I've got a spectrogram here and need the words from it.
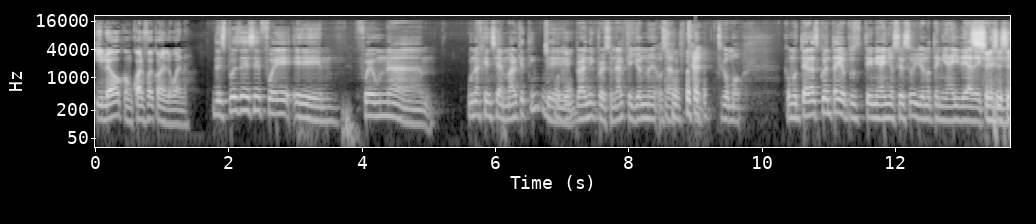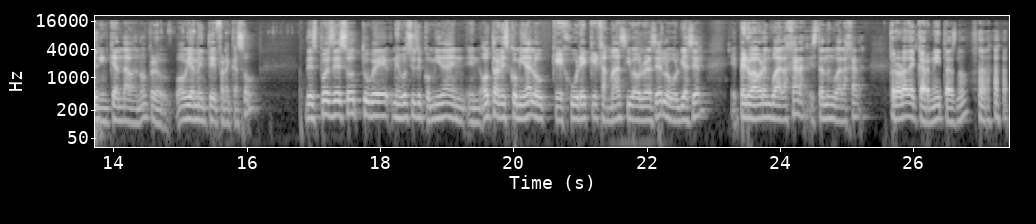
Y luego, ¿con cuál fue con el bueno? Después de ese fue, eh, fue una, una agencia de marketing, de branding personal, que yo no, o sea, como, como te das cuenta, yo pues tenía años eso, yo no tenía idea de Sí, qué- sí, sí. en qué andaba, ¿no? Pero obviamente fracasó. Después de eso tuve negocios de comida, en, en otra vez comida, lo que juré que jamás iba a volver a hacer, lo volví a hacer, eh, pero ahora en Guadalajara, estando en Guadalajara. Pero ahora de carnitas, ¿no?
